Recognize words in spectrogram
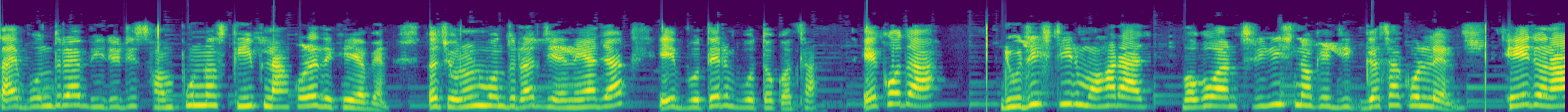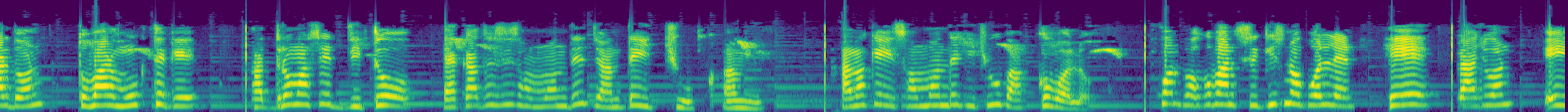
তাই বন্ধুরা ভিডিওটি সম্পূর্ণ স্কিপ না করে দেখে যাবেন। তো চলুন বন্ধুরা, জেনে নেওয়া যাক এই ব্রতের ব্রত কথা একদা যুধিষ্ঠির মহারাজ ভগবান শ্রীকৃষ্ণকে জিজ্ঞাসা করলেন, হে জনার্দন, তোমার মুখ থেকে ভাদ্র মাসের দ্বিতীয় একাদশী সম্বন্ধে জানতে ইচ্ছুক আমি। আমাকে এই সম্বন্ধে কিছু বাক্য বলো। তখন ভগবান শ্রীকৃষ্ণ বললেন, হে রাজন, এই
